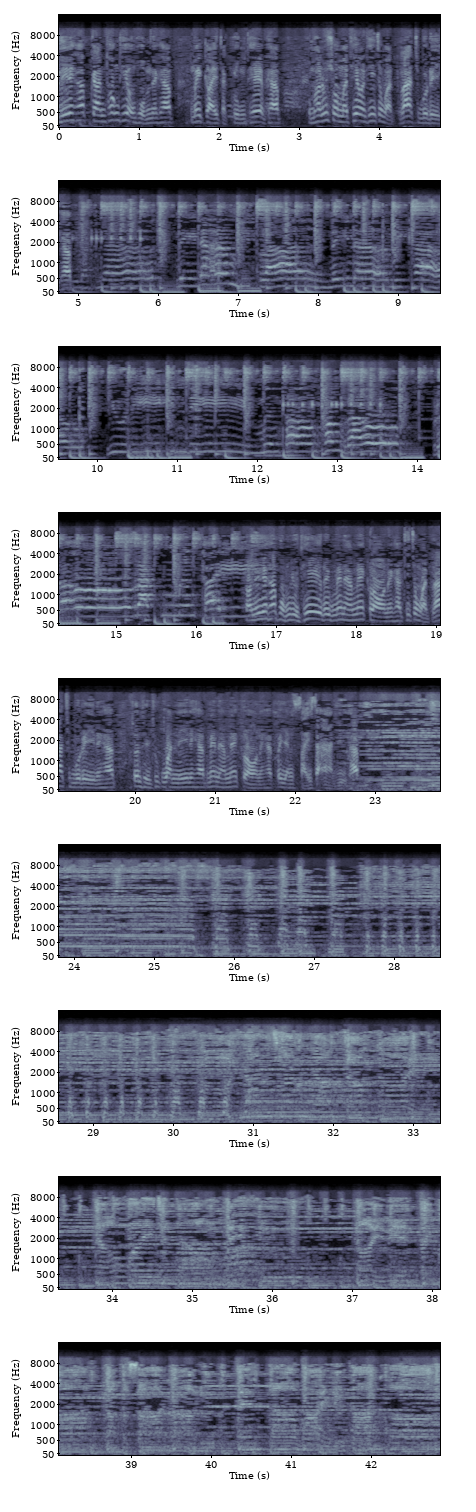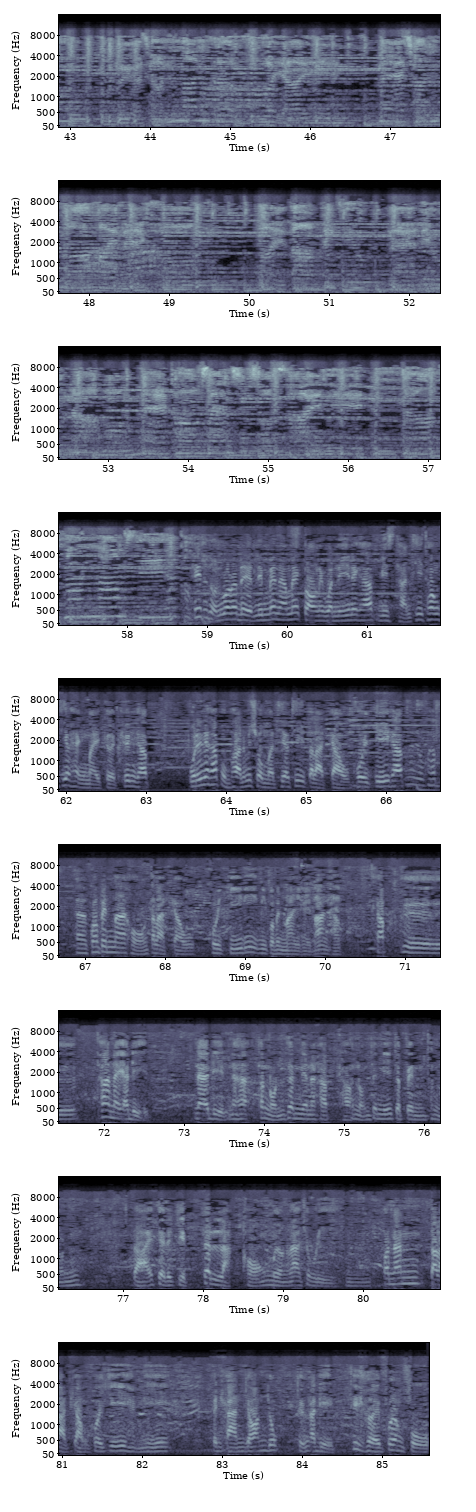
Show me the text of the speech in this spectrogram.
วันนี้นะครับการท่องเที่ยวของผมนะครับไม่ไกลจากกรุงเทพครับ ผมพาท่านผู้ชมมาเที่ยวกันที่จังหวัดราชบุรีครับ ในน้ำมีปลา ในน้ำมีข้าว อยู่ดีกินดี เมืองทองของเรา เรารักเมืองไทย ตอนนี้นะครับผมอยู่ที่ริมแม่น้ำแม่กลองนะครับที่จังหวัดราชบุรีนะครับจนถึงทุกวันนี้นะครับแม่น้ำแม่กลองนะครับก็ยังใสสะอาดอยู่ครับ ที่ รเดชริมแม่น้ำแม่กลองในวันนี้นะครับมีสถานที่ท่องเที่ยวแห่งใหม่เกิดขึ้นครับ วันนี้นะครับผมพาท่านผู้ชมมาเที่ยวที่ตลาดเก่าโคยกี้ครับไม่รู้ครับความเป็นมาของตลาดเก่าโคยกี้นี่มีความเป็นมาอย่างไรบ้างครับ ครับคือถ้าในอดีตในอดีตนะฮะถนนเส้นเนี้ยนะครับครับถนนเส้นนี้จะเป็นถนนสายเศรษฐกิจเส้นหลักของเมืองราชบุรี เพราะฉะนั้นตลาดเก่าโกยจี้แห่งนี้ เป็นการย้อนยุคถึงอดีตที่เคยเฟื่องฟู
